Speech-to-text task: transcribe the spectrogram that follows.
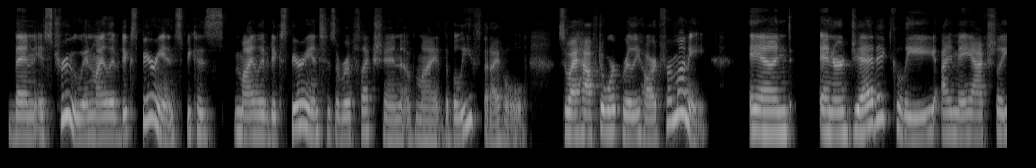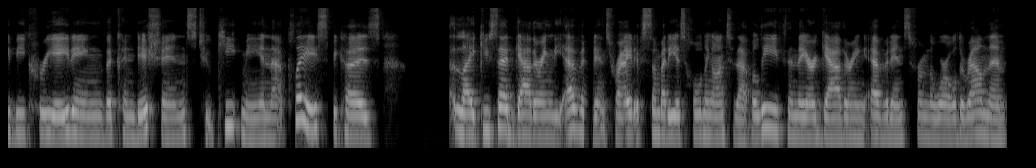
then is true in my lived experience because my lived experience is a reflection of my the belief that I hold. So I have to work really hard for money. And energetically, I may actually be creating the conditions to keep me in that place because like you said, gathering the evidence, right? If somebody is holding on to that belief, then they are gathering evidence from the world around them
